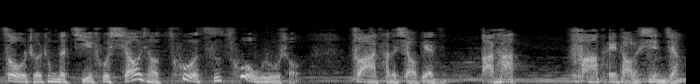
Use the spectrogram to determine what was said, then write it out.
奏折中的几处小小措辞错误入手，抓他的小辫子，把他发配到了新疆。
